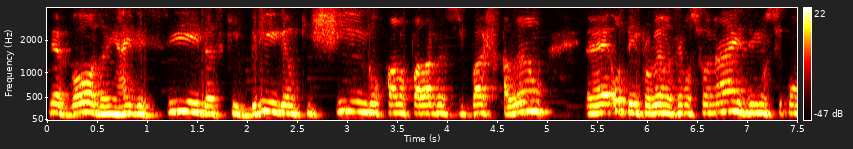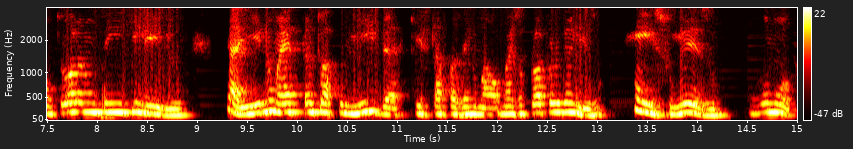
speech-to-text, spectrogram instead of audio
nervosas, enraivecidas, que brigam, que xingam, falam palavras de baixo calão, é, ou tem problemas emocionais e não se controla, não tem equilíbrio. E aí não é tanto a comida que está fazendo mal, mas o próprio organismo. É isso mesmo? Vamos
